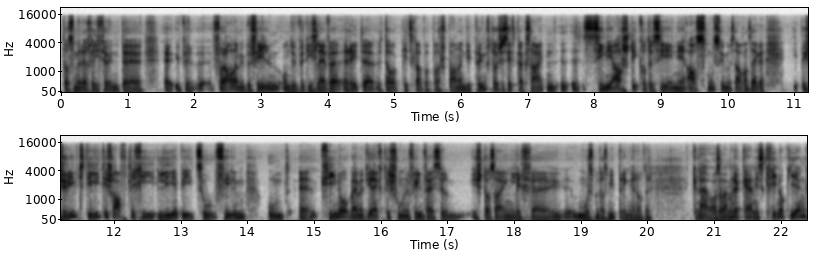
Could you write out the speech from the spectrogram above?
dass wir ein bisschen können, äh, über, vor allem über Film und über dein Leben reden Da gibt es, glaube ich, ein paar spannende Punkte. Du hast es jetzt gerade gesagt, eine Cineastik oder Cineasmus, wie man es auch sagen kann, beschreibt die leidenschaftliche Liebe zu Film und äh, Kino. Wenn man direkt ist von einem Filmfestival, ist das eigentlich, äh, muss man das mitbringen, oder? Genau, also wenn man nicht gerne ins Kino ging,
